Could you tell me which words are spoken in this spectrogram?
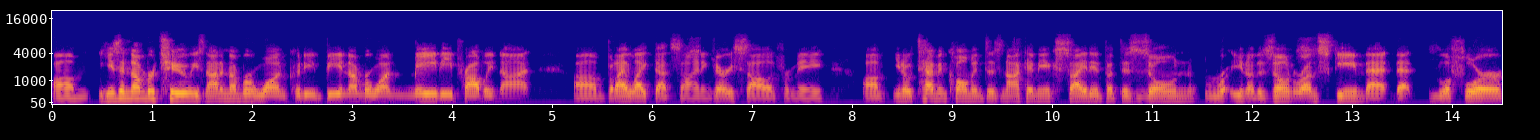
Um, he's a number two. He's not a number one. Could he be a number one? Maybe, probably not. Um, but I like that signing. Very solid for me. Um, you know, Tevin Coleman does not get me excited, but this zone, you know, the zone run scheme that that LaFleur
